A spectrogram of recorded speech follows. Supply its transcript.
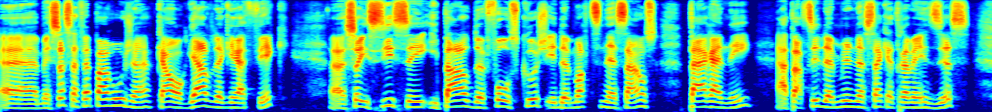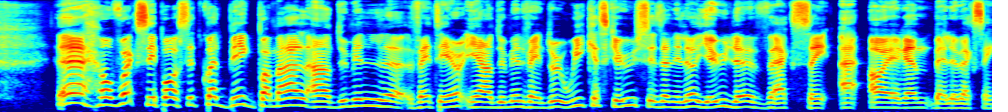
Euh, mais ça, ça fait peur aux gens. Quand on regarde le graphique, euh, ça ici, c'est il parle de fausses couches et de mortinescence par année à partir de 1990. Euh, on voit que c'est passé de quoi de big pas mal en 2021 et en 2022. Oui, qu'est-ce qu'il y a eu ces années-là? Il y a eu le vaccin à ARN. Ben, le vaccin.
